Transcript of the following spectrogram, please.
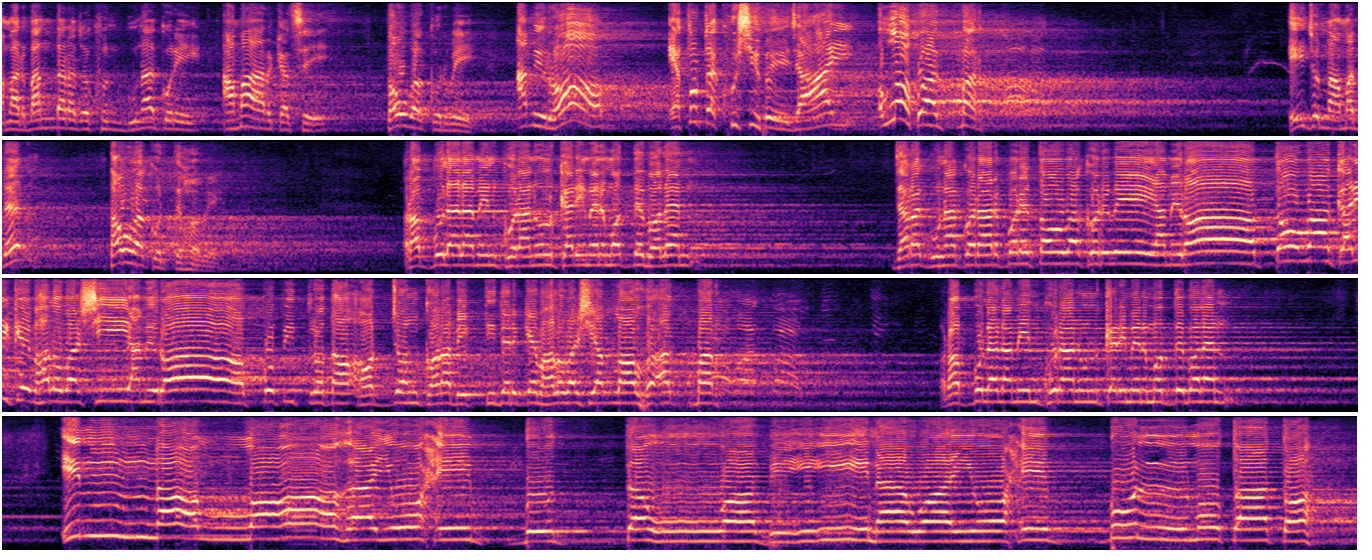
আমার বান্দারা যখন গুনাহ করে আমার কাছে তওবা করবে আমি রব এতটা খুশি হয়ে যাই। আল্লাহ আকবার। এই জন্য আমাদের তাওবা করতে হবে। রব্বুল আলামিন কোরআনুল কারিমের মধ্যে বলেন যারা গুনাহ করার পরে তওবা করবে, আমি রব তওবাকারীকে ভালোবাসি, আমি রব পবিত্রতা অর্জন করা ব্যক্তিদেরকে ভালোবাসি, আল্লাহু আকবার। রব্বুল আলামিন কুরআনুল কারীমের মধ্যে বলেন, ইন্নাল্লাহা ইউহিব্বুত তাওয়াবিনা ওয়া ইউহিব্বুল মুতাতাহিরিন।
